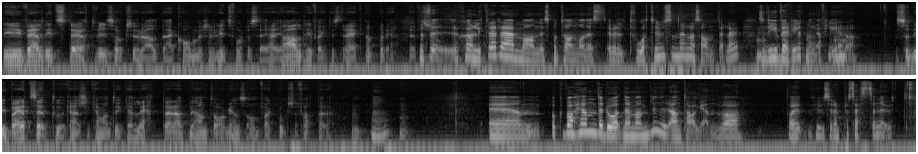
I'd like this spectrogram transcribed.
det är ju väldigt stötvis också hur allt det här kommer så det är lite svårt att säga. Jag har aldrig faktiskt räknat på det. Men skönlitterära manus, spontanmanus, är väl 2000 eller något sånt eller? Mm. Så det är ju väldigt många fler mm. då. Så det är på ett sätt kanske kan man tycka lättare att bli antagen som fackboksförfattare. Mm. Mm. Mm. Ehm, och vad händer då när man blir antagen? Vad, vad, hur ser den processen ut?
